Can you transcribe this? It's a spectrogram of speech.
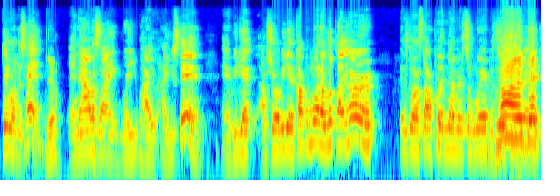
thing on his head. Yeah. And now it's like where you how how you stand. And we get I'm sure we get a couple more that look like her is gonna start putting them in some weird positions. No, they,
